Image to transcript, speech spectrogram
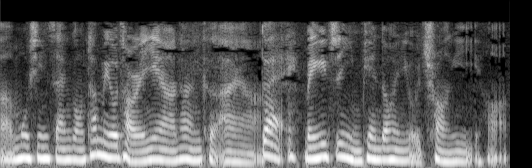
呃木星三宫，他没有讨人厌啊，他很可爱啊，对每一支影片都很有创意哈。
